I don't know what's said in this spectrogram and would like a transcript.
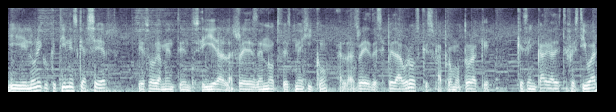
Y lo único que tienes que hacer es obviamente seguir a las redes de Notfest México, a las redes de Cepeda Bros, que es la promotora que, que se encarga de este festival.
